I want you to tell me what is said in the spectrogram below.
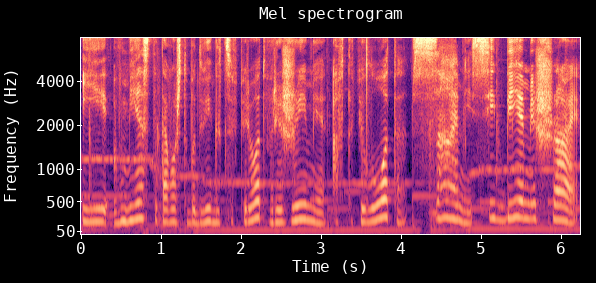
и вместо того, чтобы двигаться вперед в режиме автопилота, сами себе мешаем,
